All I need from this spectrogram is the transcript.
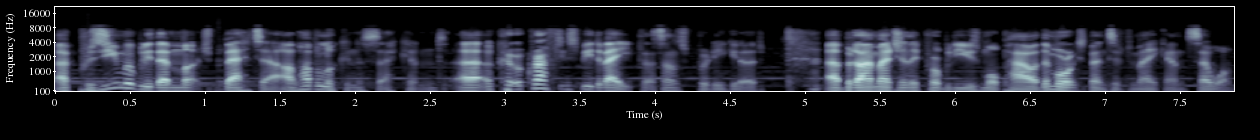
Uh, presumably they're much better. I'll have a look in a second. Uh, a crafting speed of eight. That sounds pretty good, uh, but I imagine they probably use more power. They're more expensive to make, and so on.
